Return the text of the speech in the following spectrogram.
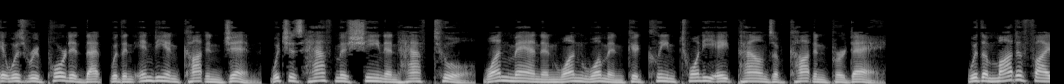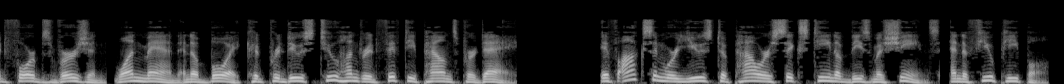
It was reported that, with an Indian cotton gin, which is half machine and half tool, one man and one woman could clean 28 pounds of cotton per day. With a modified Forbes version, one man and a boy could produce 250 pounds per day. If oxen were used to power 16 of these machines, and a few people's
